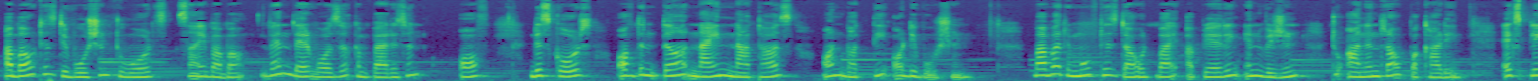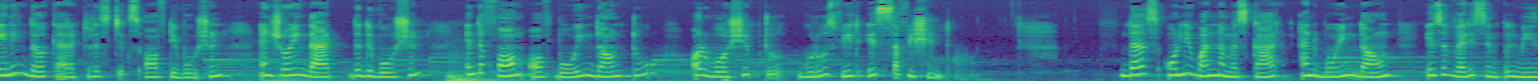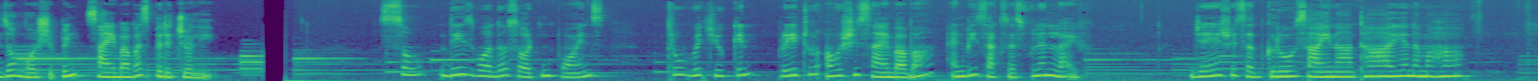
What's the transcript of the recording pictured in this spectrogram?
about his devotion towards Sai Baba when there was a comparison of discourse of the, the nine nathas on bhakti or devotion. Baba removed his doubt by appearing in vision to Anandrao Pakhade, explaining the characteristics of devotion and showing that the devotion in the form of bowing down to or worship to Guru's feet is sufficient. Thus, only one namaskar and bowing down is a very simple means of worshipping Sai Baba spiritually. So, these were the certain points through which you can pray to our Shri Sai Baba and be successful in life जय श्री सद्गुरु साईनाथाय नमः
